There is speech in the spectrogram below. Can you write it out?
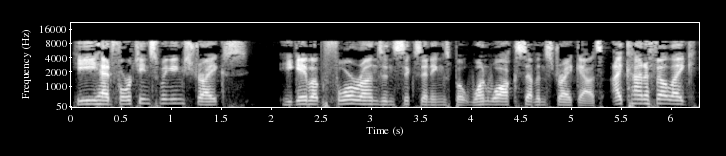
He had 14 swinging strikes. He gave up four runs in six innings, but one walk, seven strikeouts. I kind of felt like,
